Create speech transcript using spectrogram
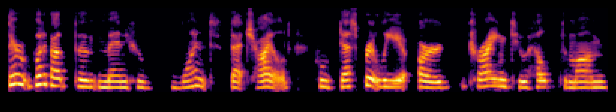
there what about the men who want that child, who desperately are trying to help the mom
